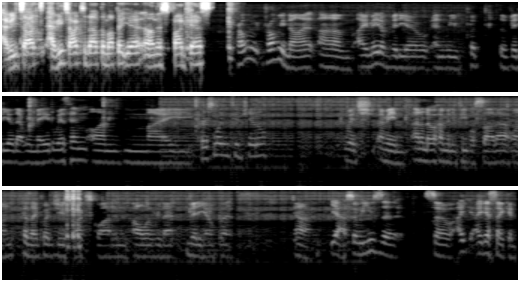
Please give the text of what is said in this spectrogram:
Have you talked? Have you talked about the Muppet yet on this podcast? Probably, probably not. Um, I made a video and we put the video that we made with him on my personal YouTube channel. Which, I mean, I don't know how many people saw that one because I put Juice Box Squad in all over that video. But um, yeah, so we used the. So I, I guess I could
